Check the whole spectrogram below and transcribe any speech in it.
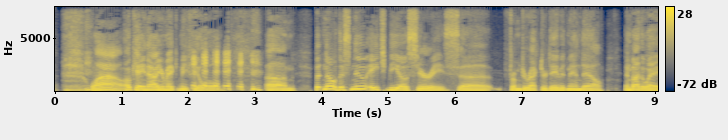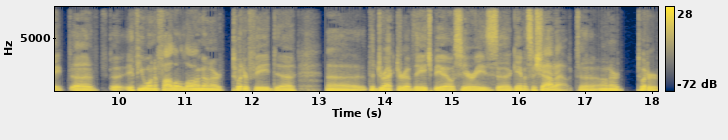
wow. Okay, now you're making me feel old. Um, but no, this new HBO series uh, from director David Mandel. And by the way, uh, if you want to follow along on our Twitter feed, uh, uh, the director of the HBO series uh, gave us a shout out uh, on our Twitter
